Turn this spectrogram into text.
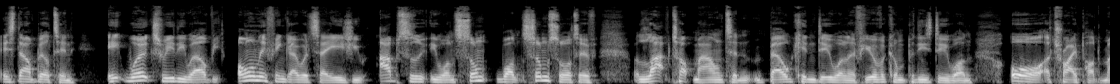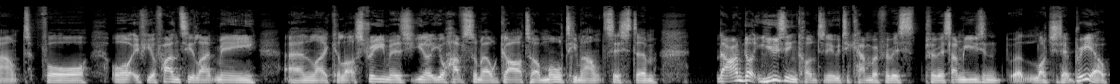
It's now built in. It works really well. The only thing I would say is you absolutely want some want some sort of laptop mount, and Belkin do one, and a few other companies do one, or a tripod mount for, or if you're fancy like me and like a lot of streamers, you know, you'll have some Elgato multi mount system. Now I'm not using continuity camera for this for this. I'm using Logitech Brio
